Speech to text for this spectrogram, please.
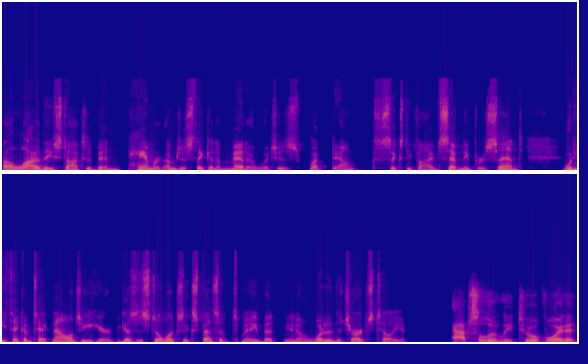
A lot of these stocks have been hammered. I'm just thinking of Meta, which is what, down 65, 70%. What do you think of technology here? Because it still looks expensive to me, but, you know, what do the charts tell you? Absolutely to avoid it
